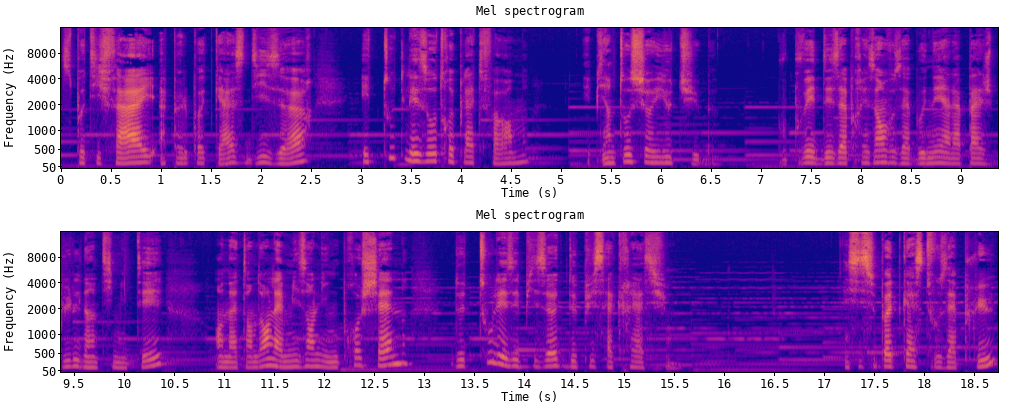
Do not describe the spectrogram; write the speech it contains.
Spotify, Apple Podcasts, Deezer et toutes les autres plateformes, et bientôt sur YouTube. Vous pouvez dès à présent vous abonner à la page Bulle d'intimité en attendant la mise en ligne prochaine de tous les épisodes depuis sa création. Et si ce podcast vous a plu,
